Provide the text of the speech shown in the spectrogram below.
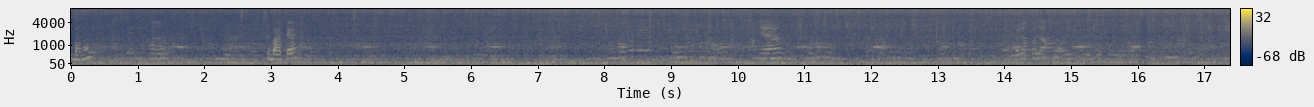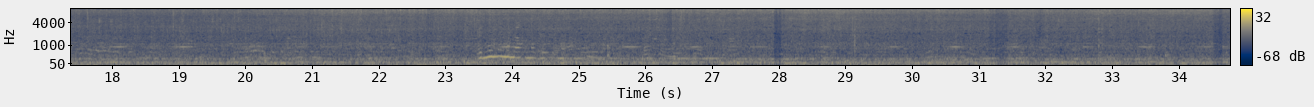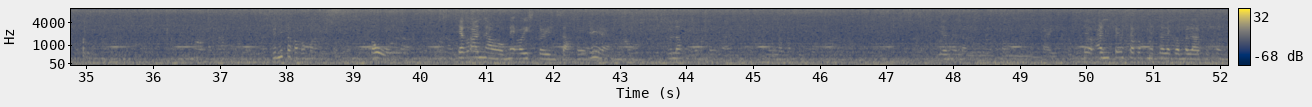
Ang bango. Sa butter? Yeah. Wala pala ako oil Ganyan naman ako magluto ng Ganito ka ba? Oo. Pero ano, may oyster yun sa akin. Yeah. Wala ko yung Yan na lang yung pang fry. So, ano siya, sarap niya talaga malasa siyang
